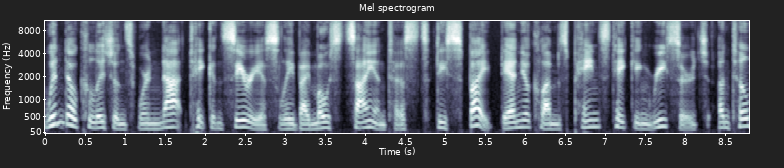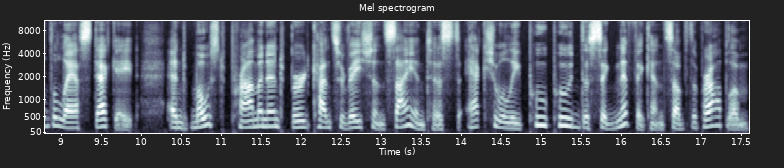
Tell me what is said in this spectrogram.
Window collisions were not taken seriously by most scientists, despite Daniel Klem's painstaking research until the last decade, and most prominent bird conservation scientists actually poo pooed the significance of the problem.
